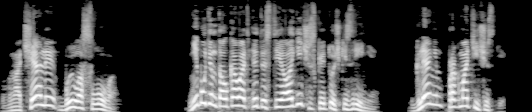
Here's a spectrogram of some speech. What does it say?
Вначале было слово. Не будем толковать это с теологической точки зрения. Глянем прагматически.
